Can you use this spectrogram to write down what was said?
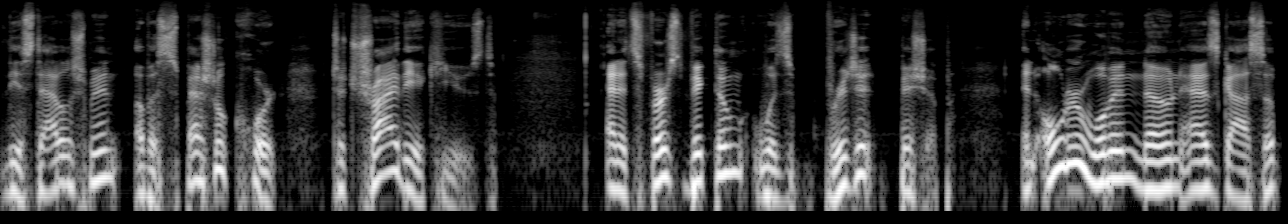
the establishment of a special court to try the accused. And its first victim was Bridget Bishop, an older woman known as Gossip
